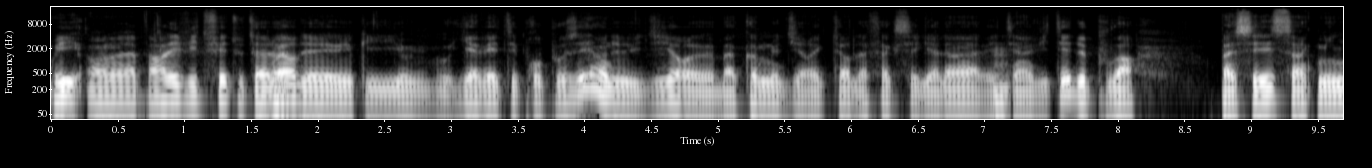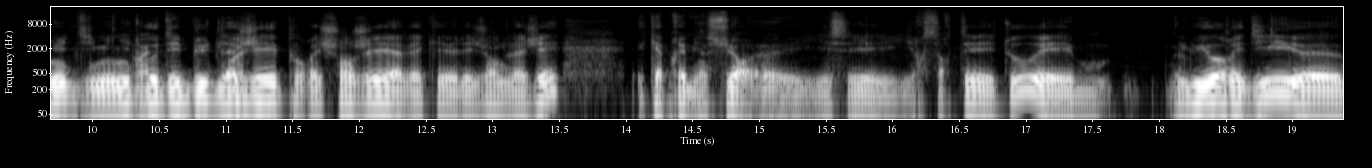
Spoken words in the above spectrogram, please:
Oui, on en a parlé vite fait tout à l'heure, qui y avait été proposé hein, de dire, bah, comme le directeur de la fac Ségalin avait mm. été invité, de pouvoir passer 5 minutes, 10 minutes au début de l'AG pour échanger avec euh, les gens de l'AG. Et qu'après, bien sûr, euh, il, essayait, il ressortait et tout. Et lui aurait dit euh,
